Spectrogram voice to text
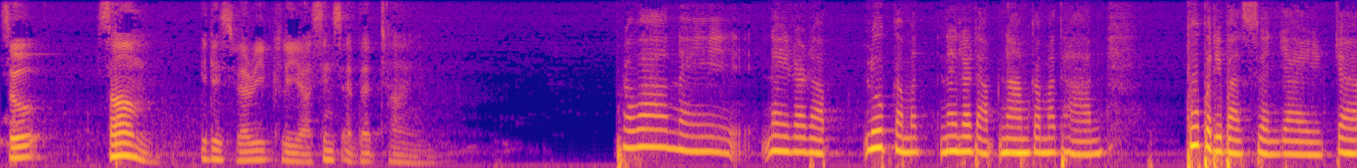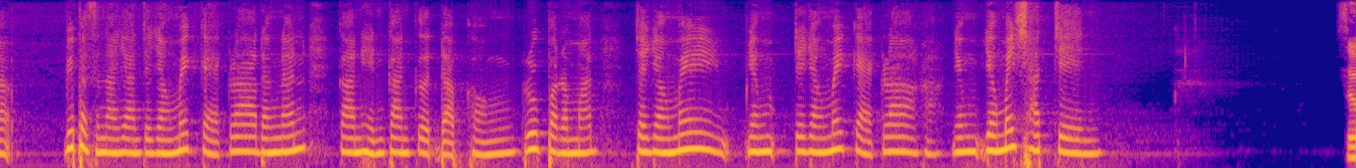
So, some it is very clear since at that time. ำเพราะว่าในในระดับ รูปกรรมในระดับนามกรรมฐาน ผู้ปฏิบัติส่วนใหญ่จะวิปัสสนาญาณจะยังไม่แก่กล้าดังนั้น การเห็นการเกิดดับของรูปปรมัตจะยังไม่ยังจะยังไม่แก่กล้าค่ะ ยังยังไม่ชัดเจน So,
